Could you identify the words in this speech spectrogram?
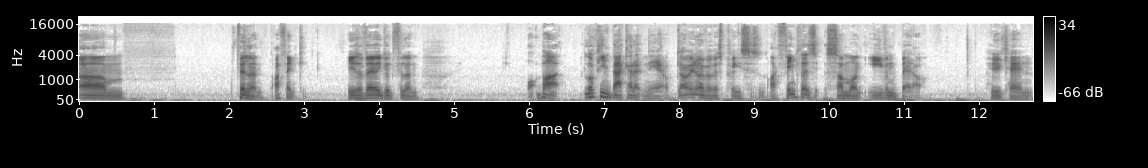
um villain. I think he's a very good villain. But looking back at it now, going over this preseason, I think there's someone even better who can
